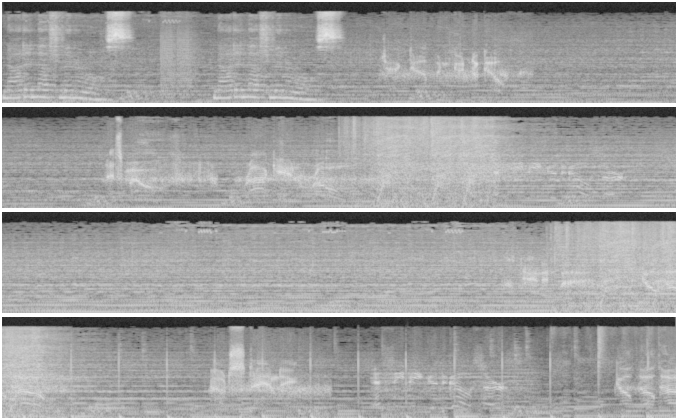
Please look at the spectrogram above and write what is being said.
Not enough minerals. Not enough minerals. Jacked up and good to go. Let's move. Rock and roll. Good to go, sir. Outstanding. Good to go, sir. Go, go, go.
